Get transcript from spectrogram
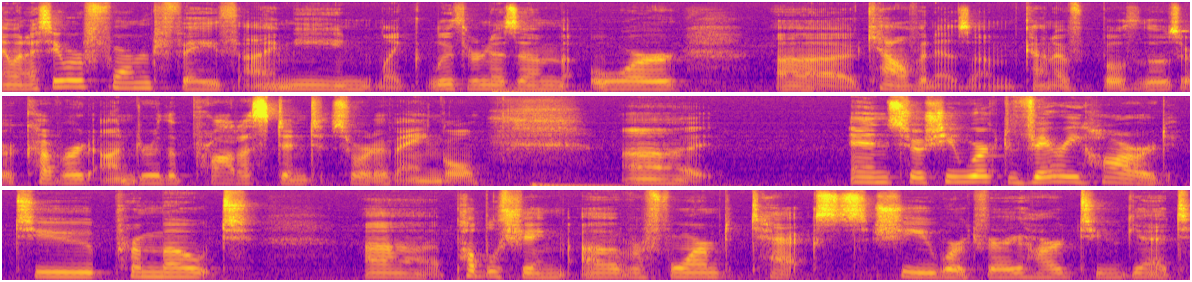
And when I say Reformed faith, I mean like Lutheranism or uh, Calvinism. Kind of both of those are covered under the Protestant sort of angle. Uh, and so she worked very hard to promote uh, publishing of Reformed texts. She worked very hard to get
